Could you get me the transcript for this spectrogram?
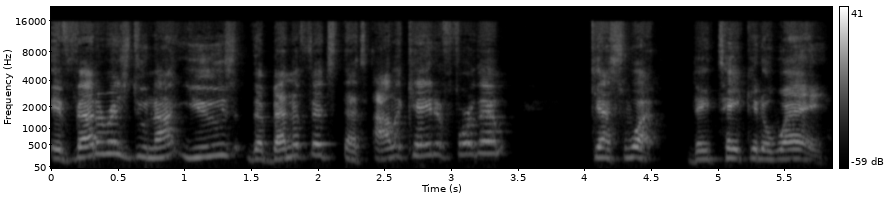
if veterans do not use the benefits that's allocated for them, guess what? They take it away.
